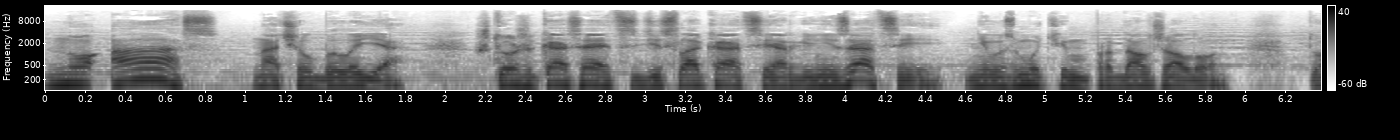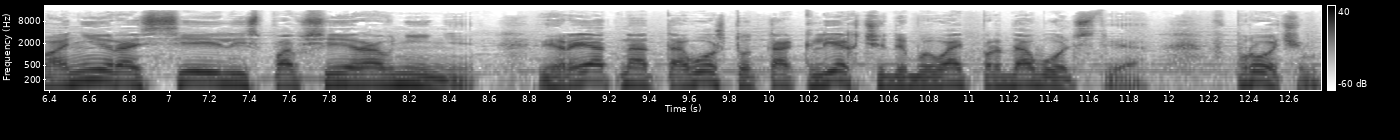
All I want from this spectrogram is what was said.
«Но ААС», — начал было я, — «что же касается дислокации организации», — невозмутимо продолжал он, «то они рассеялись по всей равнине, вероятно от того, что так легче добывать продовольствие. Впрочем,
